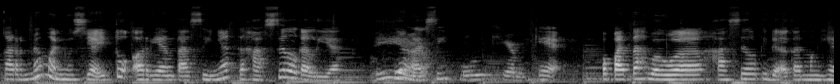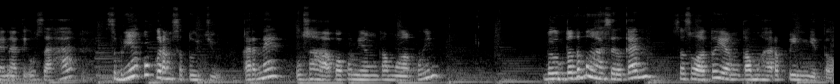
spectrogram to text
Karena manusia itu orientasinya ke hasil kali ya. Iya nggak sih? mungkin kayak pepatah bahwa hasil tidak akan mengkhianati usaha sebenarnya aku kurang setuju. Karena usaha apa pun yang kamu lakuin belum tentu menghasilkan sesuatu yang kamu harapin gitu.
